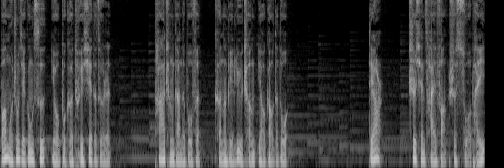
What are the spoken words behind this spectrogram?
保姆中介公司有不可推卸的责任，他承担的部分可能比绿城要高得多。第二，之前采访是索赔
